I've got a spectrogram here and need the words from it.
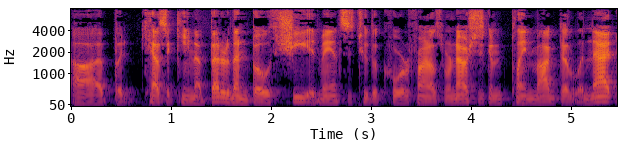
Uh, but Kasatkina, better than both. She advances to the quarterfinals where now she's going to play Magda Linette,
